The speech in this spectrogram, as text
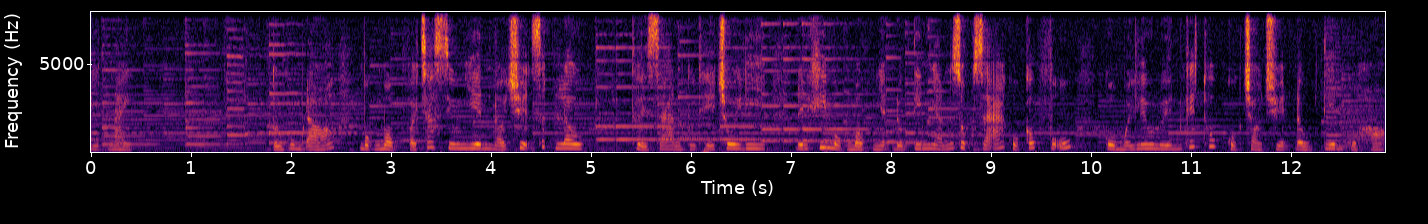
biệt này. Tối hôm đó, mộc mộc và chắc siêu nhiên nói chuyện rất lâu. Thời gian cứ thế trôi đi, đến khi Mộc Mộc nhận được tin nhắn rục rã của Cốc Vũ, cô mới lưu luyến kết thúc cuộc trò chuyện đầu tiên của họ.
